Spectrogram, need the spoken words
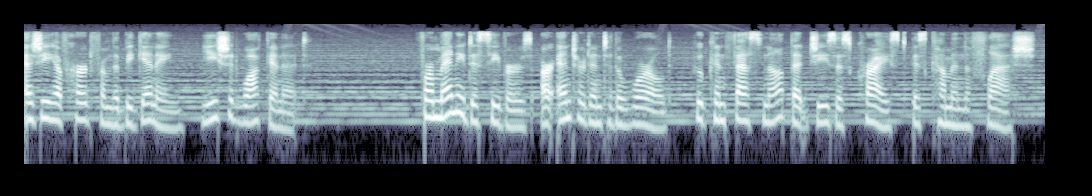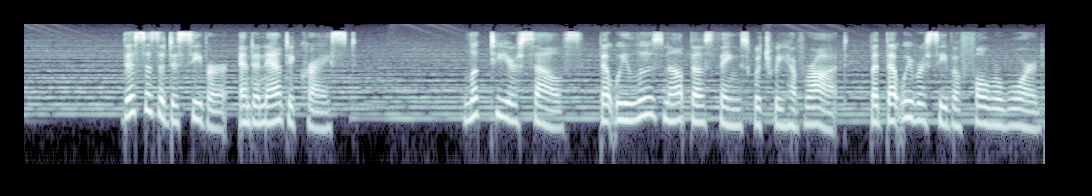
as ye have heard from the beginning, ye should walk in it. For many deceivers are entered into the world, who confess not that Jesus Christ is come in the flesh. This is a deceiver and an antichrist. Look to yourselves, that we lose not those things which we have wrought, but that we receive a full reward.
